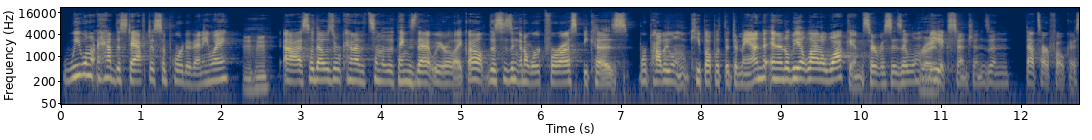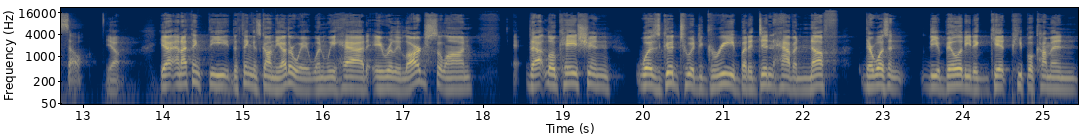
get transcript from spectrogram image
We won't have the staff to support it anyway. Mm-hmm. Uh, so those were kind of some of the things that we were like, well, this isn't going to work for us because we probably won't keep up with the demand, and it'll be a lot of walk-in services. It won't Right. be extensions, and that's our focus. So Yeah. Yeah, and I think the the thing has gone the other way. When we had a really large salon, that location was good to a degree, but it didn't have enough. There wasn't the ability to get people coming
